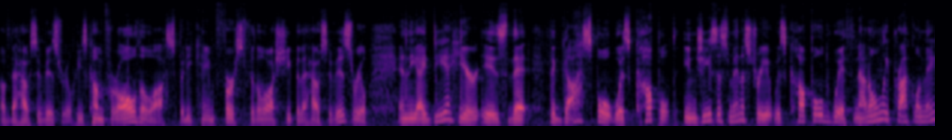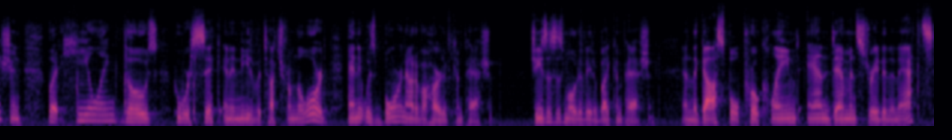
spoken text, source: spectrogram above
of the house of Israel. He's come for all the lost, but he came first for the lost sheep of the house of Israel. And the idea here is that the gospel was coupled in Jesus' ministry, it was coupled with not only proclamation, but healing those who were sick and in need of a touch from the Lord. And it was born out of a heart of compassion. Jesus is motivated by compassion. And the gospel proclaimed and demonstrated in Acts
